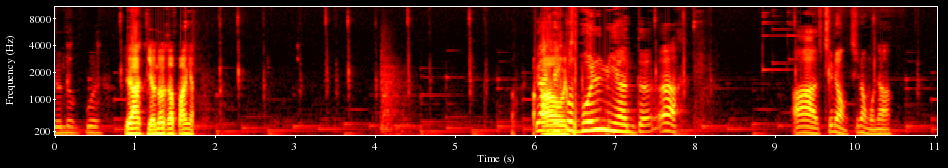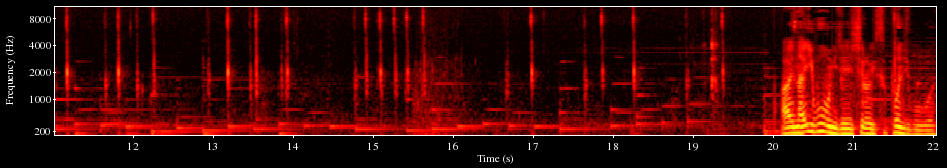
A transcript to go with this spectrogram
연어, 뭐야? 야, 연어가 빵야. 야, 내거 진- 멀미한다. 아, 아, 실명, 실명 뭐냐? 아니, 나 이 부분이 제일 싫어, 이 스펀지 부분.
